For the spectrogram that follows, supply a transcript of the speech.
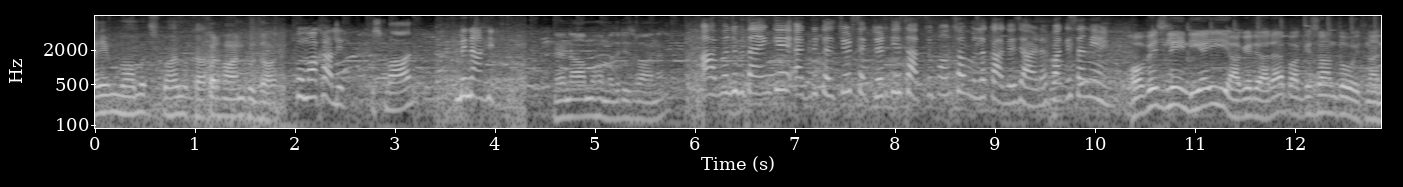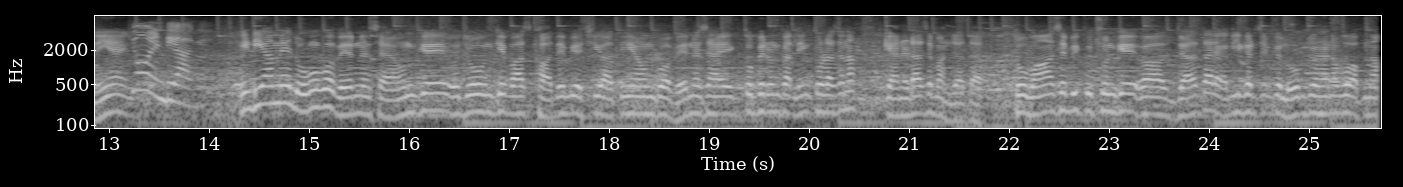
is Mohammed Usman Makar. فرحان گزار ہما خالد۔ Usman. مناہد۔ میرا نام محمد رضوان ہے۔ آپ مجھے بتائیں کہ ایگریکلچر سیکٹر کے حساب سے کون سا ملک آگے جا رہا ہے پاکستان یا انڈیا؟ اوبیسلی انڈیا ہی آگے جا رہا ہے پاکستان تو اتنا نہیں ہے۔ کیوں انڈیا آگے؟ انڈیا میں لوگوں کو اویئرنیس ہے، ان کے جو ان کے پاس کھادیں بھی اچھی آتی ہیں، ان کو اویئرنیس ہے۔ ایک تو پھر ان کا لنک تھوڑا سا نا کینیڈا سے بن جاتا ہے۔ تو وہاں سے بھی کچھ ان کے زیادہ تر ایگریکلچر کے لوگ جو ہے نا، وہ اپنا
